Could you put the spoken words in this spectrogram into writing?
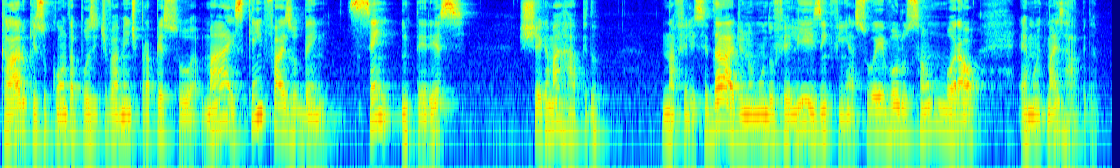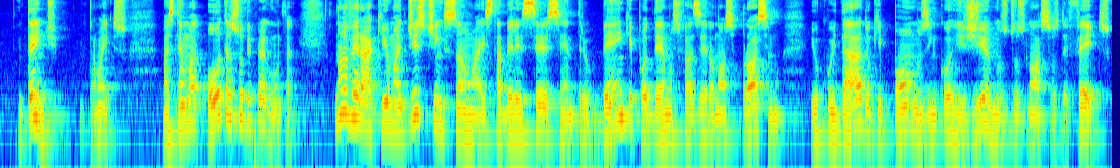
claro que isso conta positivamente para a pessoa, mas quem faz o bem sem interesse chega mais rápido na felicidade, no mundo feliz, enfim, a sua evolução moral é muito mais rápida. Entende? Então é isso. Mas tem uma outra subpergunta. Não haverá aqui uma distinção a estabelecer-se entre o bem que podemos fazer ao nosso próximo e o cuidado que pomos em corrigir-nos dos nossos defeitos?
